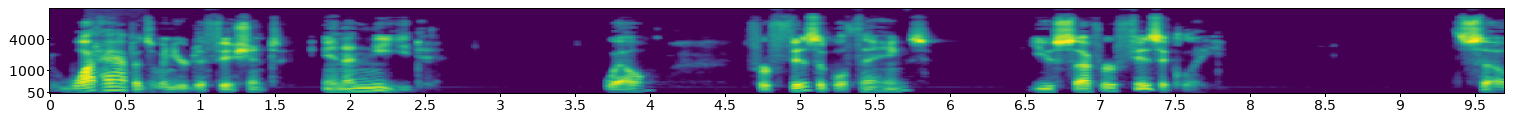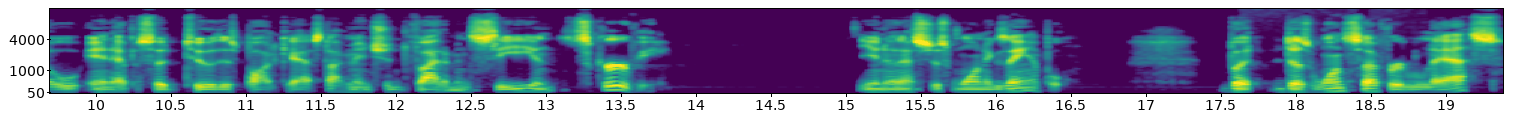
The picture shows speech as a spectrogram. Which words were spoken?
what happens when you're deficient in a need? Well, for physical things, you suffer physically. So, in episode two of this podcast, I mentioned vitamin C and scurvy. You know, that's just one example. But does one suffer less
